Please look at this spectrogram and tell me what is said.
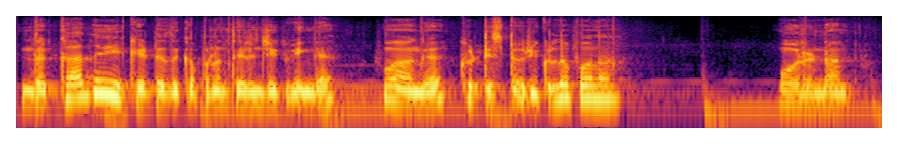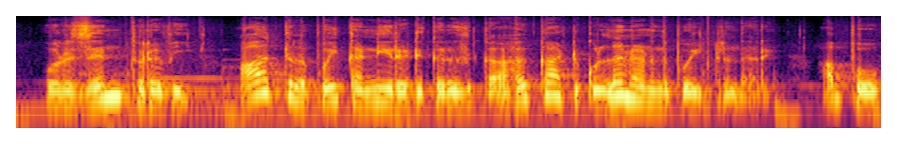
இந்த கதையை கேட்டதுக்கப்புறம் தெரிஞ்சுக்குவீங்க. வாங்க குட்டி ஸ்டோரிக்குள்ளே போகலாம் ஒரு நாள் ஒரு ஜென் துறவி ஆற்றுல போய் தண்ணீர் எடுக்கிறதுக்காக காட்டுக்குள்ளே நடந்து போயிட்டு இருந்தார். அப்போது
